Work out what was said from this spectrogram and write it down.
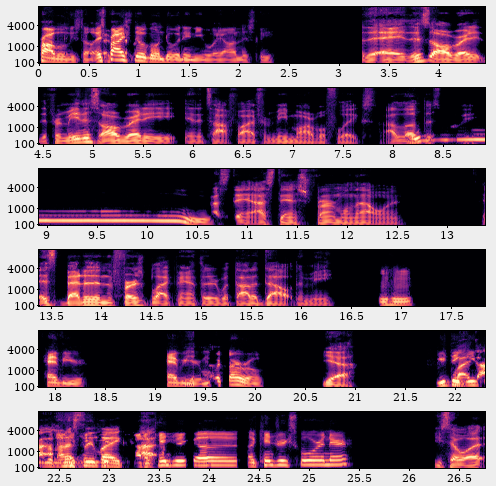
probably so. It's probably still gonna do it anyway. Honestly, Hey, this is already for me. This is already in the top five for me. Marvel flicks. I love this movie. I stand. I stand firm on that one. It's better than the first Black Panther, without a doubt, to me. Mm-hmm. Heavier, heavier, Yeah. more thorough. Yeah, You think Like, I- a honestly, Kendrick- like, a I- Kendrick, uh, a Kendrick score in there? you said what?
